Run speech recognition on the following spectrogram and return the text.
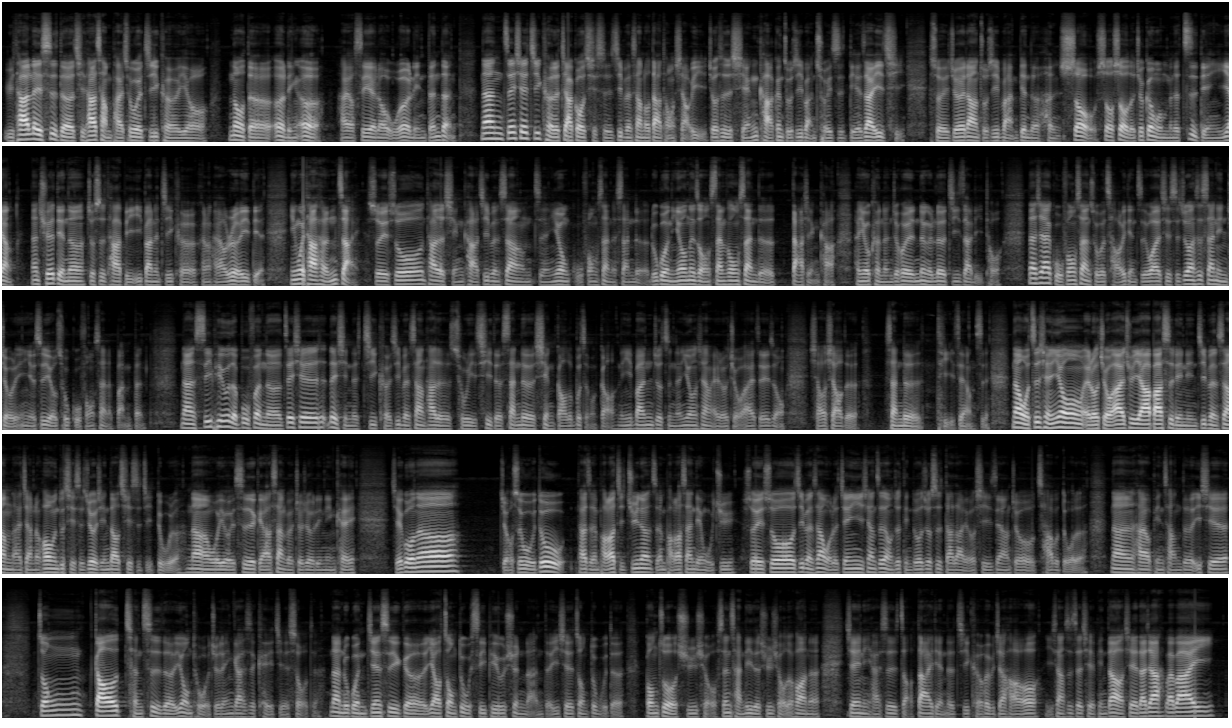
与它类似的其他厂牌出的机壳有 Node 二零二，还有 CL 五二零等等。那这些机壳的架构其实基本上都大同小异，就是显卡跟主机板垂直叠在一起，所以就会让主机板变得很瘦瘦瘦的，就跟我们的字典一样。但缺点呢，就是它比一般的机壳可能还要热一点，因为它很窄，所以说它的显卡基本上只能用鼓风扇的散热。如果你用那种三风扇的，大显卡很有可能就会那个热机在里头，但现在鼓风扇除了吵一点之外，其实就算是三零九零也是有出鼓风扇的版本。那 CPU 的部分呢？这些类型的机壳基本上它的处理器的散热线高都不怎么高，你一般就只能用像 L 九 I 这一种小小的。散热体这样子，那我之前用 L 九 I 去压八四零零，基本上来讲的话，温度其实就已经到七十几度了。那我有一次给它上个九九零零 K，结果呢，九十五度，它只能跑到几 G 呢？只能跑到三点五 G。所以说，基本上我的建议，像这种就顶多就是打打游戏，这样就差不多了。那还有平常的一些。中高层次的用途，我觉得应该是可以接受的。那如果你今天是一个要重度 CPU 渲染的一些重度的工作需求、生产力的需求的话呢，建议你还是找大一点的机壳会比较好哦。以上是这期的频道，谢谢大家，拜拜。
